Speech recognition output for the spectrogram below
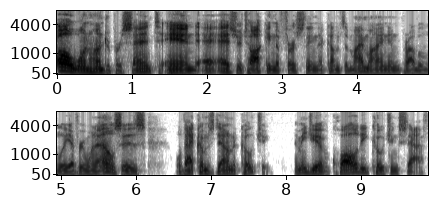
Oh, 100%. And as you're talking, the first thing that comes to my mind, and probably everyone else, is well, that comes down to coaching. That means you have a quality coaching staff.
